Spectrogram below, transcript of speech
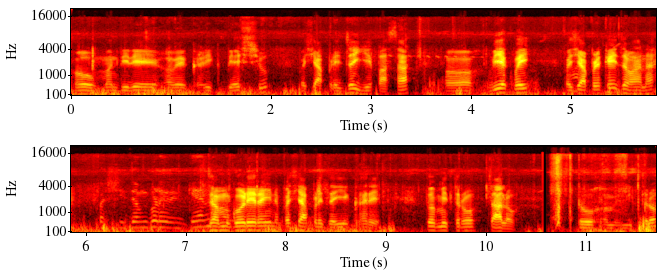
હો મંદિરે હવે ઘડીક બેસશું. પછી આપણે જઈએ પાછા. વિવેકભાઈ પછી આપણે કઈ જવાના? જમઘોડે રહીને પછી આપણે જઈએ ઘરે. તો મિત્રો, ચાલો. તો અમે મિત્રો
